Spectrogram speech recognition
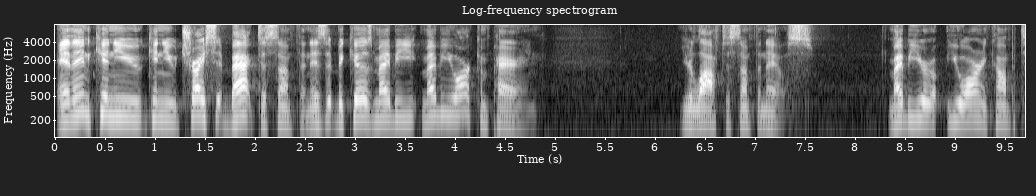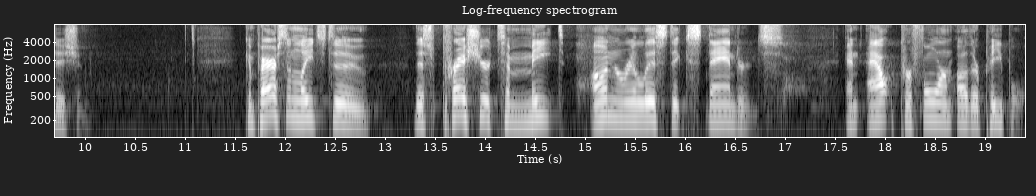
And then can you can you trace it back to something? Is it because maybe maybe you are comparing your life to something else? Maybe you're you are in competition. Comparison leads to this pressure to meet unrealistic standards and outperform other people.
